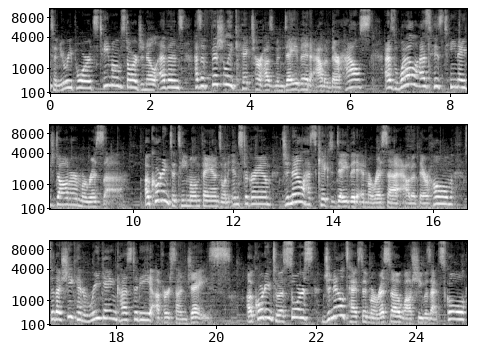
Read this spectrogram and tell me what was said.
According to new reports, Teen Mom star Jenelle Evans has officially kicked her husband David out of their house, as well as his teenage daughter Maryssa. According to Teen Mom fans on Instagram, Jenelle has kicked David and Maryssa out of their home so that she can regain custody of her son Jace. According to a source, Jenelle texted Maryssa while she was at school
